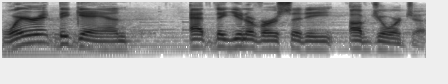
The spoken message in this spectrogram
where it began at the University of Georgia.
